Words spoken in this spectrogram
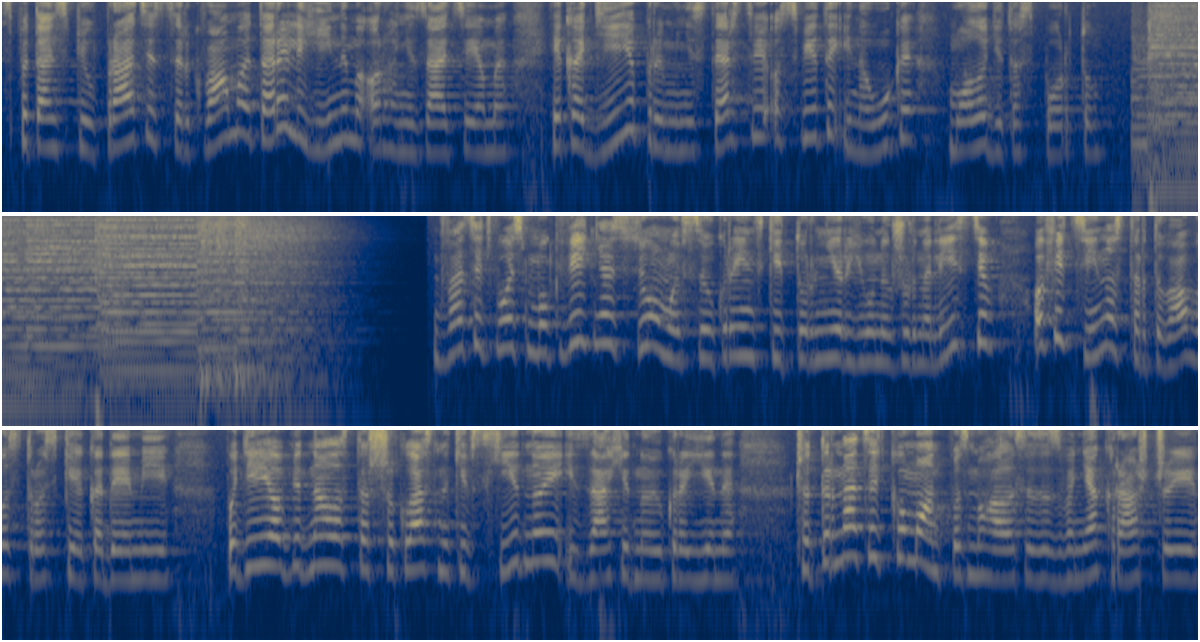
з питань співпраці з церквами та релігійними організаціями, яка діє при Міністерстві освіти і науки, молоді та спорту. 28 квітня сьомий всеукраїнський турнір юних журналістів офіційно стартував в Острозькій академії. Подія об'єднала старшокласників Східної і Західної України. 14 команд позмагалися за звання кращої.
